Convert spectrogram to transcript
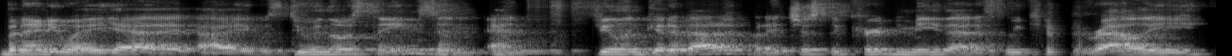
but anyway, yeah, I was doing those things and, and feeling good about it. But it just occurred to me that if we could rally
